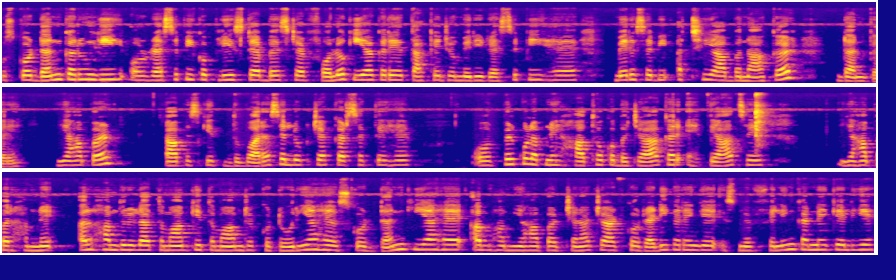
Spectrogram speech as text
उसको डन करूँगी और रेसिपी को please step by step follow किया करें ताकि जो मेरी रेसिपी है, मेरे से भी अच्छी आप बनाकर डन करें। यहाँ पर आप इसकी दोबारा से लुक चेक कर सकते हैं और बिल्कुल अपने हाथों को बचा कर एहतियात से यहाँ पर हमने अल्हम्दुलिल्लाह तमाम की तमाम जो कटोरियाँ हैं उसको डन किया है। अब हम यहाँ पर चना चाट को रेडी करेंगे इसमें फिलिंग करने के लिए।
